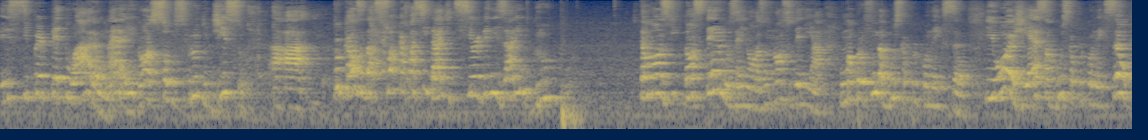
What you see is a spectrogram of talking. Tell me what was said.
eles se perpetuaram, né? E nós somos fruto disso. A, a, por causa da sua capacidade de se organizar em grupo. Então nós, nós temos em nós, no nosso DNA, uma profunda busca por conexão. E hoje essa busca por conexão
